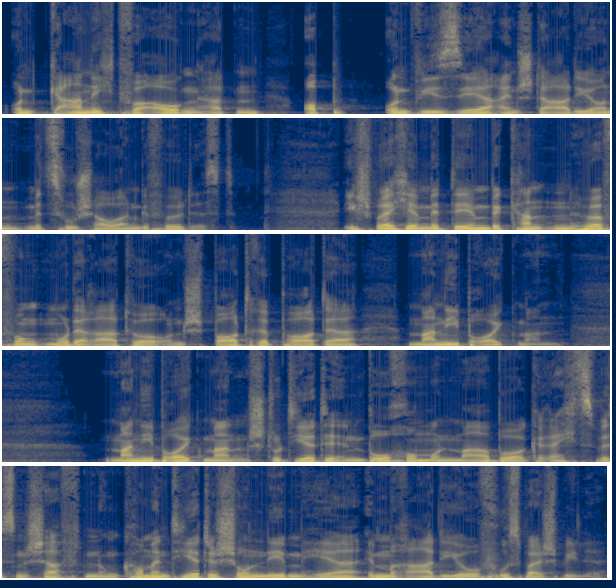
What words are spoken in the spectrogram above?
und gar nicht vor Augen hatten, ob und wie sehr ein Stadion mit Zuschauern gefüllt ist. Ich spreche mit dem bekannten Hörfunkmoderator und Sportreporter Manny Breukmann. Manny Breukmann studierte in Bochum und Marburg Rechtswissenschaften und kommentierte schon nebenher im Radio Fußballspiele.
